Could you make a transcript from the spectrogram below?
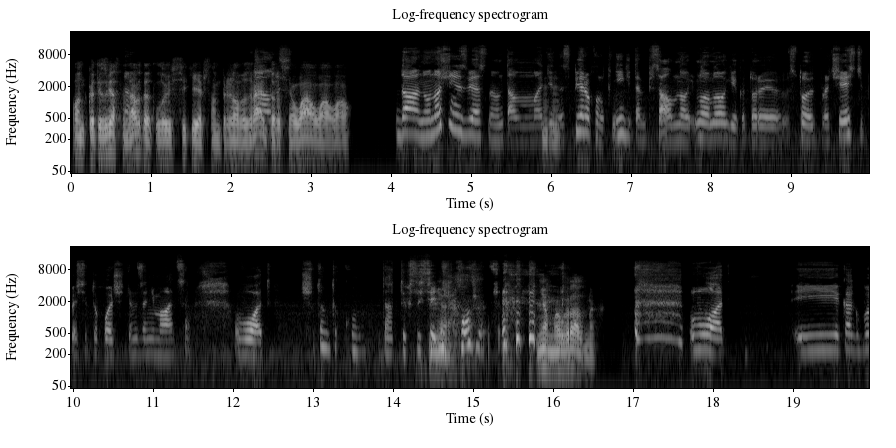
он какой-то известный, да, да вот этот Луис Сикей, что он приезжал в Израиль, да, тоже все вау, вау, вау. Да, но он очень известный, он там один mm-hmm. из первых, он книги там писал, много, многие, которые стоят прочесть, типа, если ты хочешь этим заниматься. Вот. Что там такое? Да, ты в соседней не. комнате. Не, мы в разных. Вот. И как бы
